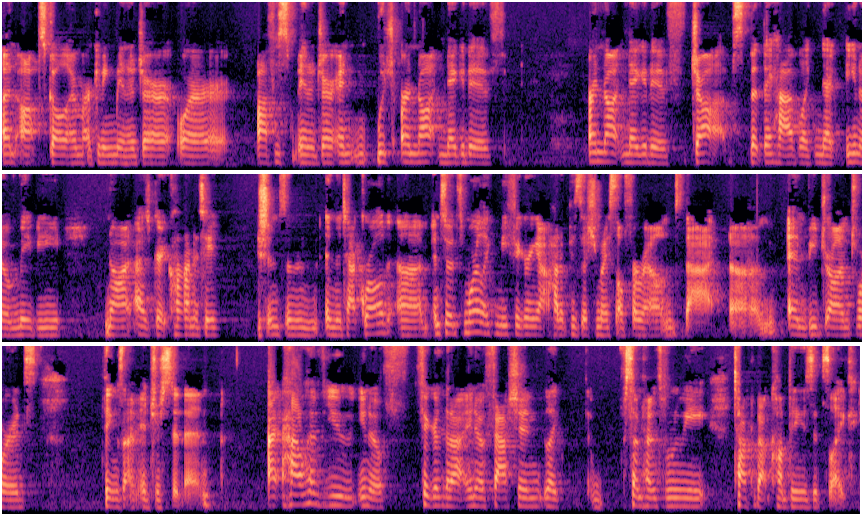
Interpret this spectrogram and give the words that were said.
an ops girl or marketing manager or office manager, and which are not negative are not negative jobs, but they have like ne- you know maybe not as great connotations in, in the tech world. Um, and so it's more like me figuring out how to position myself around that um, and be drawn towards things I'm interested in. I, how have you, you know, figured that out? I know fashion, like sometimes when we talk about companies, it's like,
